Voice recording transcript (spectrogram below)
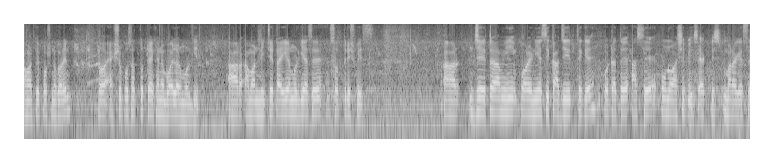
আমাকে প্রশ্ন করেন, তো একশো পঁচাত্তরটা এখানে ব্রয়লার মুরগি? আর আমার নিচে টাইগার মুরগি আছে ছত্রিশ পিস আর যেটা আমি পরে নিয়েছি কাজির থেকে, ওটাতে আছে উনআশি পিস এক পিস মারা গেছে।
